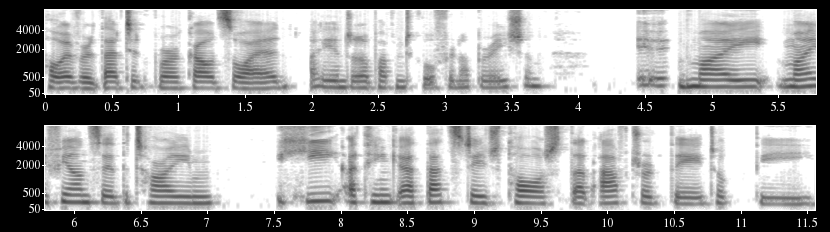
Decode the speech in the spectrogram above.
However, that didn't work out, so I I ended up having to go for an operation my my fiance at the time he i think at that stage thought that after they took the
